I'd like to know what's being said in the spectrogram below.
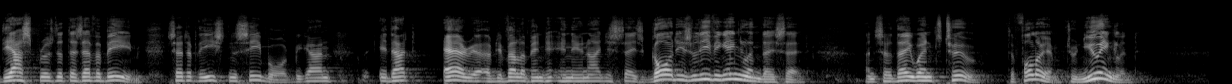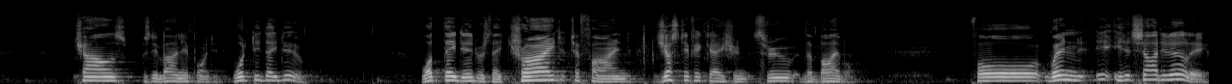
diasporas that there's ever been. Set up the eastern seaboard, began that area of development in the United States. God is leaving England, they said. And so they went too, to follow him, to New England. Charles was divinely appointed. What did they do? What they did was they tried to find justification through the Bible. For when it had started early,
